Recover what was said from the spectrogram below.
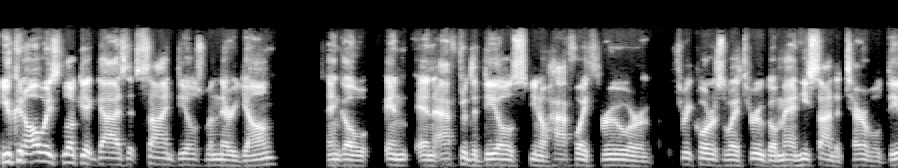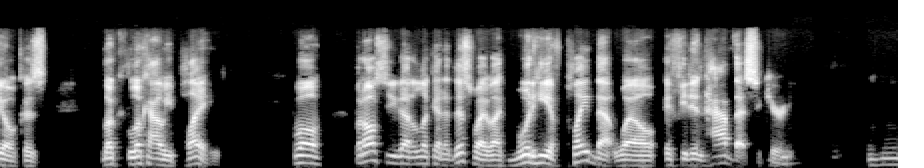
you can always look at guys that sign deals when they're young and go and and after the deals, you know, halfway through or three quarters of the way through, go, man, he signed a terrible deal because look look how he played. Well, but also you got to look at it this way: like, would he have played that well if he didn't have that security? Mm-hmm.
